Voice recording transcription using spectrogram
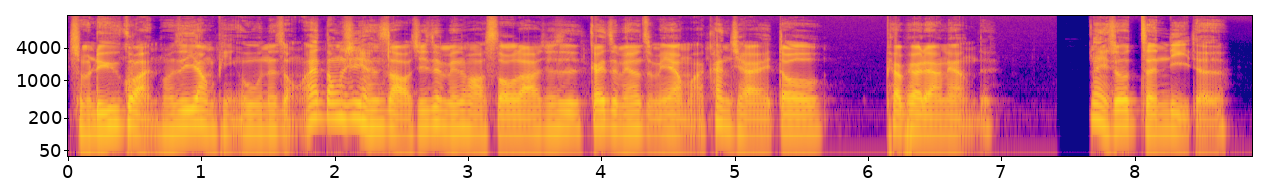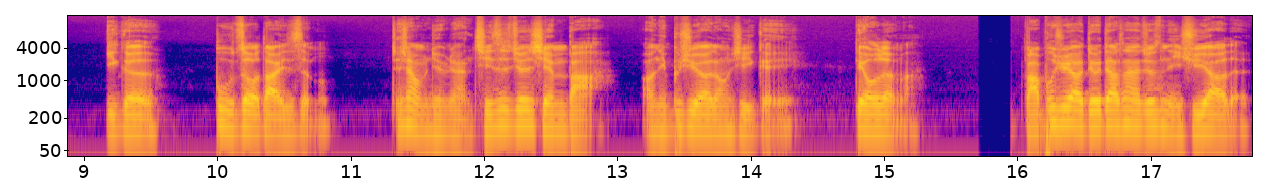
什么旅馆或是样品屋那种，哎，东西很少，其实没那么好收啦，就是该怎么样怎么样嘛，看起来都漂漂亮亮的。那你说整理的一个步骤到底是什么？就像我们前面讲，其实就是先把。哦，你不需要的东西给丢了嘛？把不需要丢掉，剩下就是你需要的，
